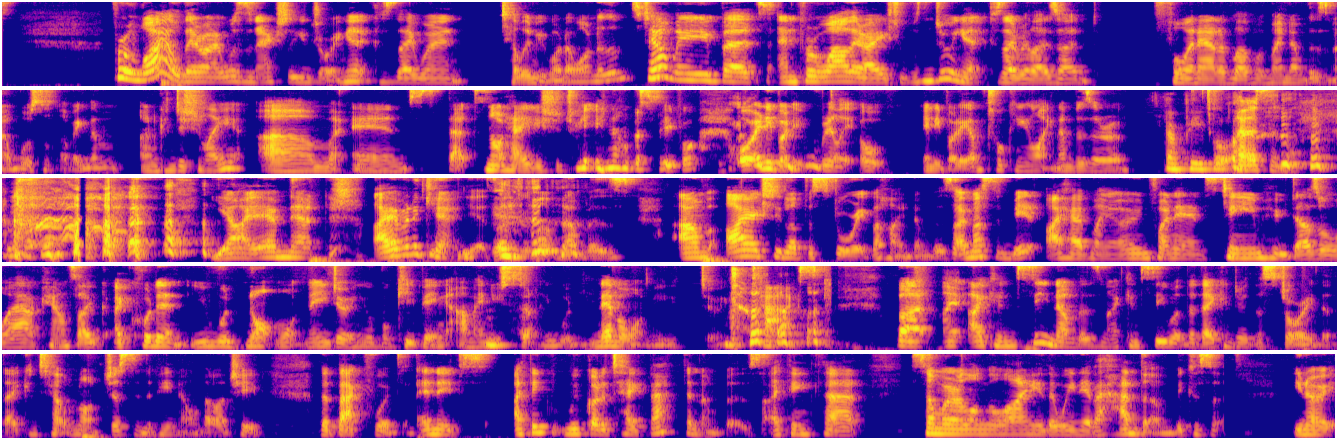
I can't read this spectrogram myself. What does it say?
for a while there, I wasn't actually enjoying it because they weren't telling me what I wanted them to tell me. But and for a while there, I actually wasn't doing it because I realized I'd fallen out of love with my numbers and I wasn't loving them unconditionally. Um, and that's not how you should treat your numbers, people, or anybody really, or anybody. I'm talking like numbers are a are people person. yeah, I am that. I am an account. Yes, I love numbers. Um, I actually love the story behind numbers. I must admit, I have my own finance team who does all our accounts. I, I couldn't, you would not want me doing your bookkeeping. I mean, you certainly would never want me doing tax but I, I, can see numbers and I can see what that they can do in the story that they can tell, not just in the P&L balance sheet, but backwards. And it's I think we've got to take back the numbers. I think that somewhere along the line either we never had them because you know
